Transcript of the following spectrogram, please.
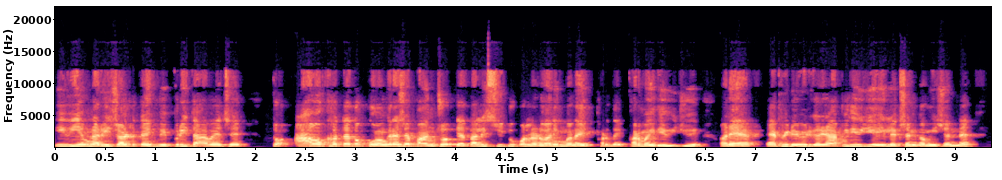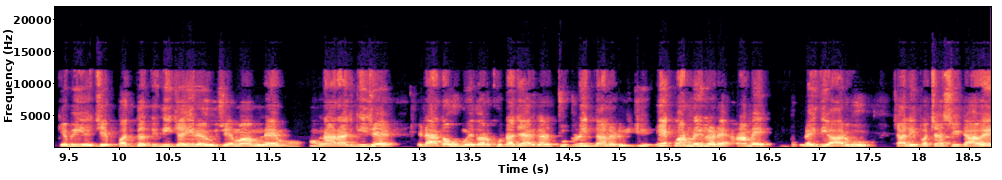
ઈવીએમ ના રિઝલ્ટ કંઈક વિપરીત આવે છે તો આ વખતે તો કોંગ્રેસે પાંચસો તેતાલીસ સીટ ઉપર લડવાની મનાઈ ફરમાઈ દેવી જોઈએ. અને એફિડેવિટ કરીને આપી દેવી જોઈએ ઇલેક્શન કમિશનને કે ભાઈ જે પદ્ધતિથી જઈ રહ્યું છે, એમાં અમને નારાજગી છે, એટલે આ તો ઉમેદવાર ખોટા જાહેર કરે, ચૂંટણી જ ના લડવી જોઈએ. એક વાર નહીં લડે, આમે ભૂંડાઈથી હારવું ચાલી પચાસ સીટ આવે,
